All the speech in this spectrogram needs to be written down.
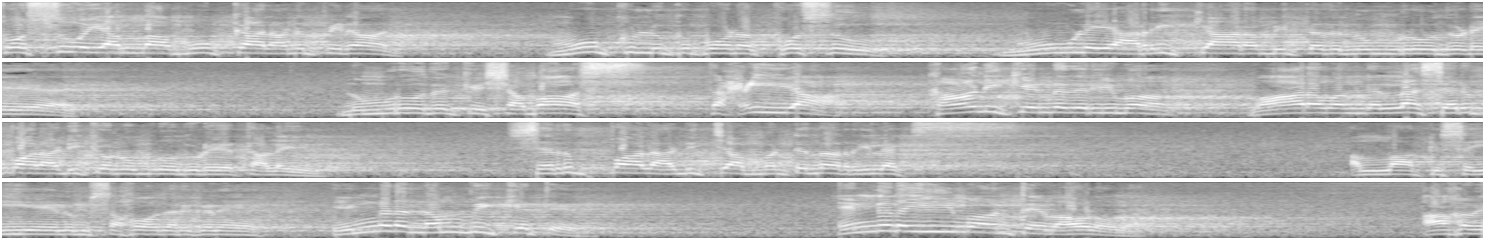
கொசுவை அல்லாஹ் மூக்கால் அனுப்பினான். மூக்குள்ளுக்கு போன கொசு மூளை அரிக்க ஆரம்பித்தது நும்ரூதுடைய. நும்ரூதுக்கு ஷபாஸ் தஹையா காணிக்கு என்ன தெரியுமா? வாரவங்க எல்லாம் செருப்பால் அடிக்கணும் நும்ரூதுடைய தலையில் செருப்பால் அடிச்சா மட்டும்தான் ரிலாக்ஸ் அல்லாக்கு செய்யலும் சகோதரர்களே எங்கட நம்பிக்கை தேவை? எங்கட ஈமான் தேவை? அவ்வளவுதான். ஆகவே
